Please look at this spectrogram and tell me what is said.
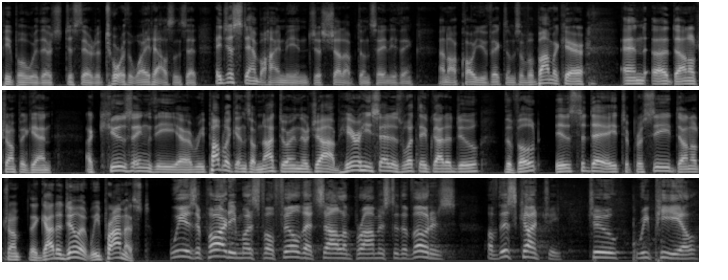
people who were there just there to tour the White House and said, "Hey, just stand behind me and just shut up, don't say anything, and I'll call you victims of Obamacare." And uh, Donald Trump again accusing the uh, Republicans of not doing their job. Here he said is what they've got to do. The vote is today to proceed. Donald Trump, they got to do it. We promised. We as a party must fulfill that solemn promise to the voters of this country to repeal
